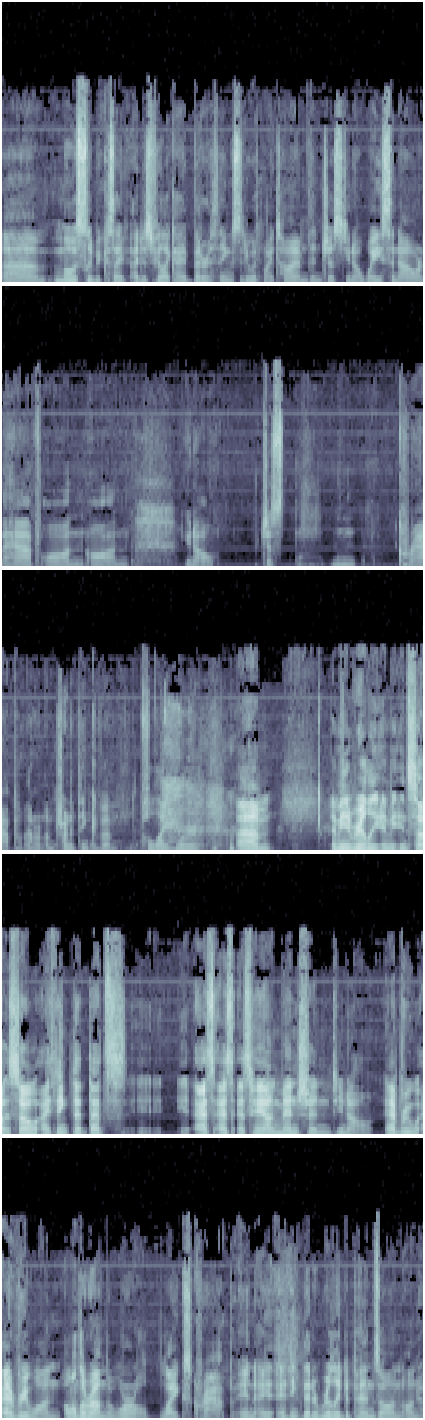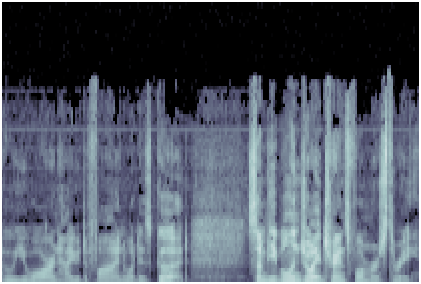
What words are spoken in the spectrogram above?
um, mostly because I I just feel like I have better things to do with my time than just you know waste an hour and a half on on, you know, just n- crap. I don't. I'm trying to think of a polite word. Um, I mean, really. I mean, and so so I think that that's as as as Young mentioned, you know, every everyone all around the world likes crap, and I, I think that it really depends on on who you are and how you define what is good. Some people enjoyed Transformers three.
